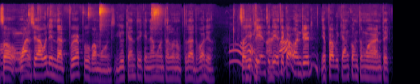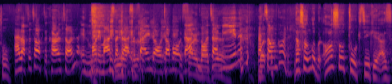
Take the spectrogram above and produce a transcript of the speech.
So Okay. once you are within that pre-approved amount, you can take any amount alone up to that value. So you came today, take a Wow. hundred, you probably can come tomorrow and take two. I'll have to talk to Carlton in Money Masterclass to find out about that. find but out, I yeah. mean, that But sounds good. That sounds good. But also, too, TK, as,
